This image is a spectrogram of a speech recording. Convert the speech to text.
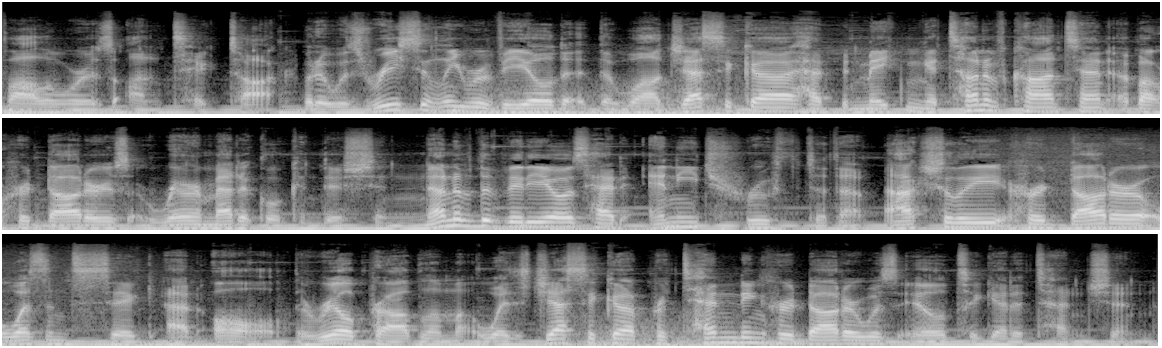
followers on TikTok. But it was recently revealed that while Jessica had been making a ton of content about her daughter's rare medical condition, none of the videos had any truth to them. Actually, her daughter wasn't sick at all. The real problem was Jessica pretending her daughter was ill to get attention.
